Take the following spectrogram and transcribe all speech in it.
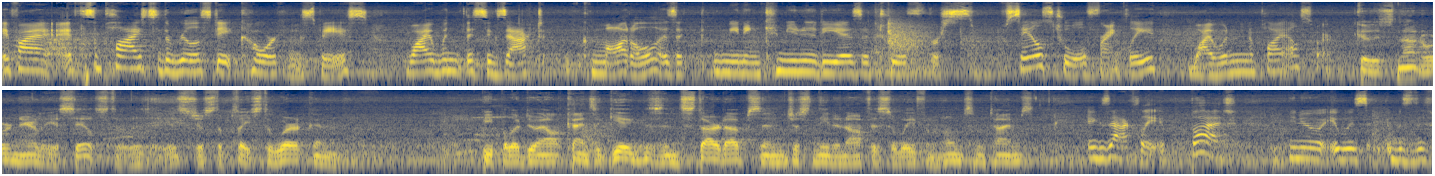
if I if this applies to the real estate co-working space, why wouldn't this exact model as a meaning community as a tool for sales tool, frankly, why wouldn't it apply elsewhere? Because it's not ordinarily a sales tool, is it? It's just a place to work and people are doing all kinds of gigs and startups and just need an office away from home sometimes. Exactly. But, you know, it was it was this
